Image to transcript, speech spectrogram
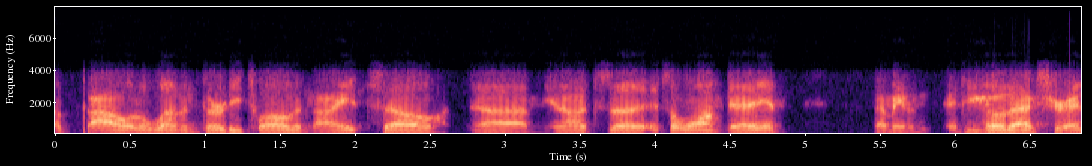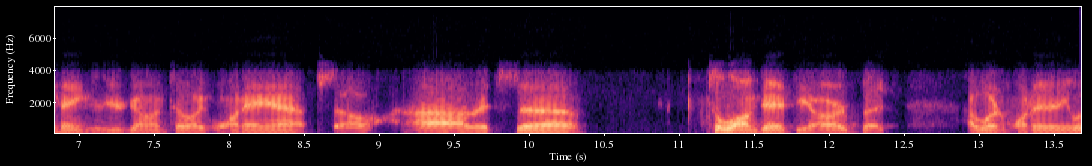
about eleven thirty, twelve at night. So um, you know, it's a it's a long day, and I mean, if you go to extra innings, you're going to like one a.m. So uh, it's uh, it's a long day at the yard, but I wouldn't want it any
